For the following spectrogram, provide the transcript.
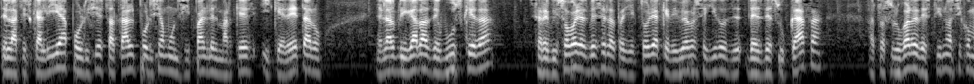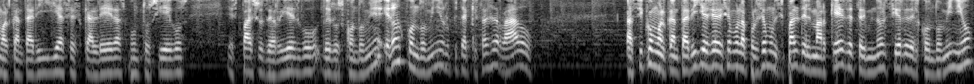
de la Fiscalía, Policía Estatal, Policía Municipal del Marqués y Querétaro. En las brigadas de búsqueda se revisó varias veces la trayectoria que debió haber seguido desde su casa hasta su lugar de destino, así como alcantarillas, escaleras, puntos ciegos, espacios de riesgo de los condominios. Era un condominio, Lupita, que está cerrado así como alcantarillas, ya decíamos, la Policía Municipal del Marqués determinó el cierre del condominio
